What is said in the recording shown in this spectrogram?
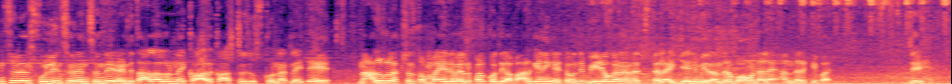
ఇన్సూరెన్స్ ఫుల్ ఇన్సూరెన్స్ ఉంది. రెండు తాళాలు ఉన్నాయి. కార్ కాస్ట్ చూసుకున్నట్లయితే నాలుగు లక్షల తొంభై ఐదు వేల రూపాయలు కొద్దిగా బార్గెనింగ్ అయితే ఉంది. వీడియో కనుక నచ్చితే లైక్ చేయండి. మీరు అందరూ బాగుండాలి. అందరికీ బాయ్ జై హింద్.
